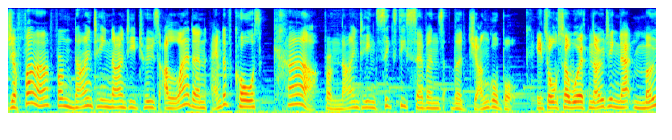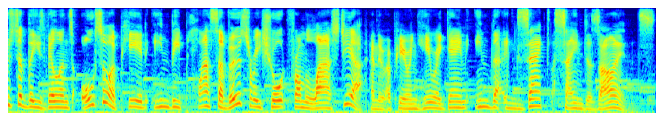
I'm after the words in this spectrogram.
Jafar from 1992's Aladdin, and of course, Kaa from 1967's The Jungle Book. It's also worth noting that most of these villains also appeared in the Plus Plusaversary short from last year, and they're appearing here again in the exact same designs.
